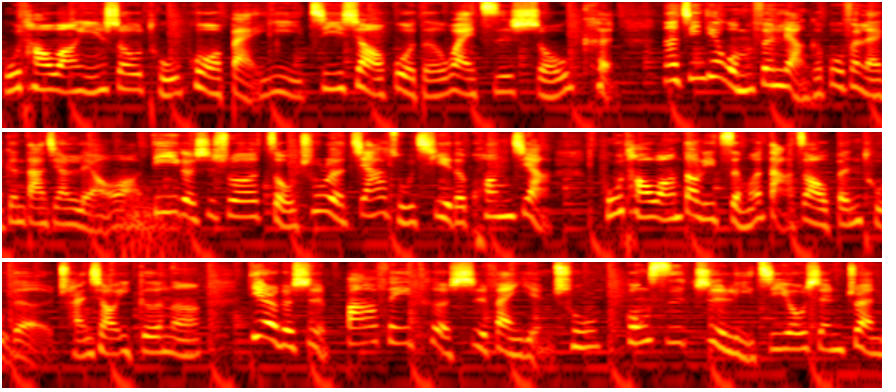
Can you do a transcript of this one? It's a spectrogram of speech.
葡萄王营收突破百亿，绩效获得外资首肯。那今天我们分两个部分来跟大家聊啊。第一个是说，走出了家族企业的框架，葡萄王到底怎么打造本土的传销一哥呢？第二个是巴菲特示范演出，公司治理绩优生赚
